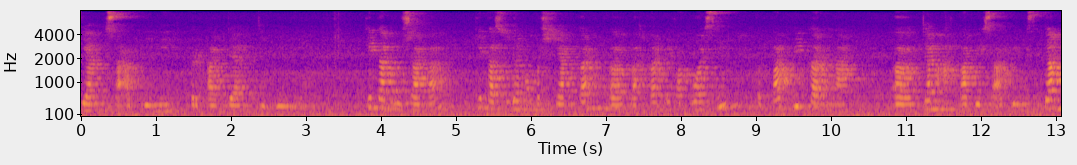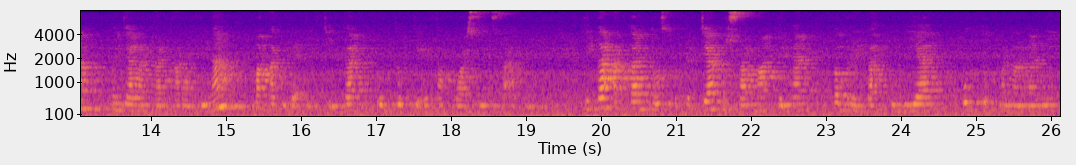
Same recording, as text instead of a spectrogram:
yang saat ini berada di India. Kita berusaha, kita sudah mempersiapkan eh, bahkan evakuasi, tetapi karena uh, jamaah tabligh saat ini sedang menjalankan karantina, maka tidak diizinkan untuk dievakuasi saat ini. Kita akan terus bekerja bersama dengan pemerintah India untuk menangani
